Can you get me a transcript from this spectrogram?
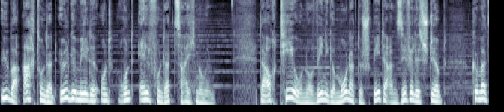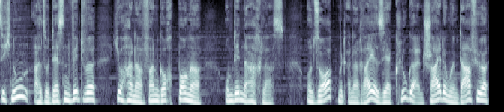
Über 800 Ölgemälde und rund 1100 Zeichnungen. Da auch Theo nur wenige Monate später an Syphilis stirbt, kümmert sich nun also dessen Witwe Johanna van Gogh Bonger um den Nachlass und sorgt mit einer Reihe sehr kluger Entscheidungen dafür,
